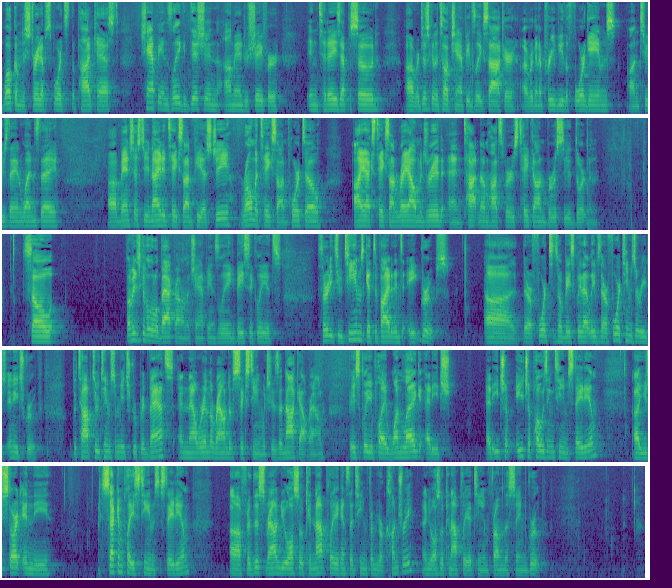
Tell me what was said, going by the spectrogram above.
Welcome to Straight Up Sports, the podcast, Champions League edition. I'm Andrew Schaefer. In today's episode, uh, we're just going to talk Champions League soccer. Uh, we're going to preview the four games on Tuesday and Wednesday. Uh, Manchester United takes on PSG, Roma takes on Porto, Ajax takes on Real Madrid, and Tottenham Hotspurs take on Borussia Dortmund. So, let me just give a little background on the Champions League. Basically, it's 32 teams get divided into eight groups. Uh, there are four, te- so basically that leaves there are four teams in each group. The top two teams from each group advance, and now we're in the round of 16, which is a knockout round. Basically, you play one leg at each at each each opposing team's stadium. Uh, you start in the second place team's stadium uh, for this round, you also cannot play against a team from your country, and you also cannot play a team from the same group.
